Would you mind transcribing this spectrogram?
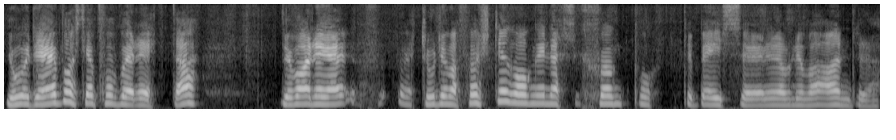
Jo, det måste jag få berätta. Det var när jag, jag tror det var första gången jag sjöng på Baser eller om det var andra.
